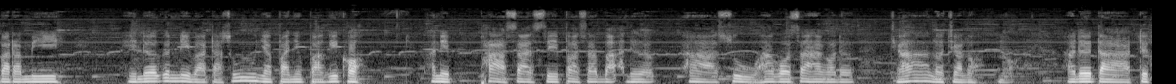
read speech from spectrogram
บารมีเฮเลอร์กันนบาตาสู้ญาปัญญาปากิคออันนี้ ผ่าซาเซผ่าซาบะเดอหาสู่หากอซาฮากอเดอจ้าโลจ้าโลเนาะอเดอตาตึก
